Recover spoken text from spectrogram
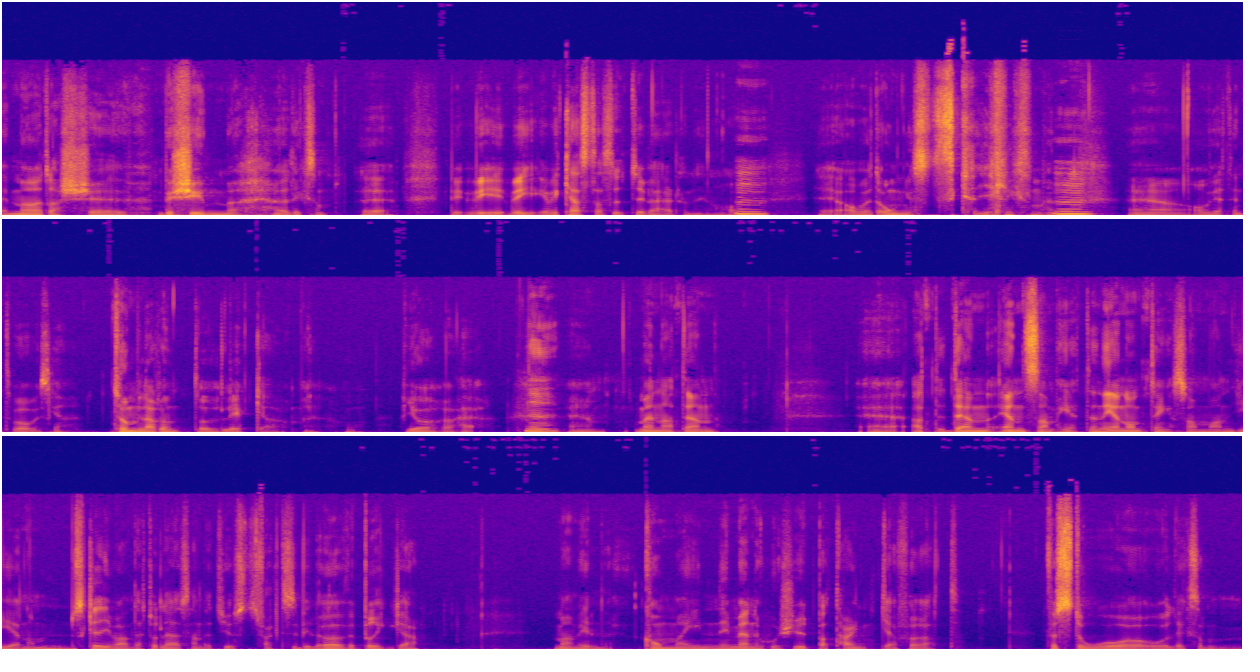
mödrars eh, bekymmer, liksom, eh, vi, vi, vi, kastas ut i världen av, Mm, eh, av ett ångestskri. Liksom, mm, eh, och vet inte vad vi ska tumla runt och leka med och göra här. nej, Eh, Men att den, att den ensamheten är någonting som man genom skrivandet och läsandet just faktiskt vill överbrygga. Man vill komma in i människors djupa tankar för att förstå och liksom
